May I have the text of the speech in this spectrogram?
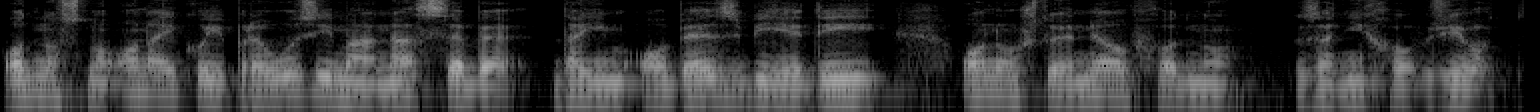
Odnosno onaj koji preuzima na sebe da im obezbijedi ono što je neophodno za njihov život.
